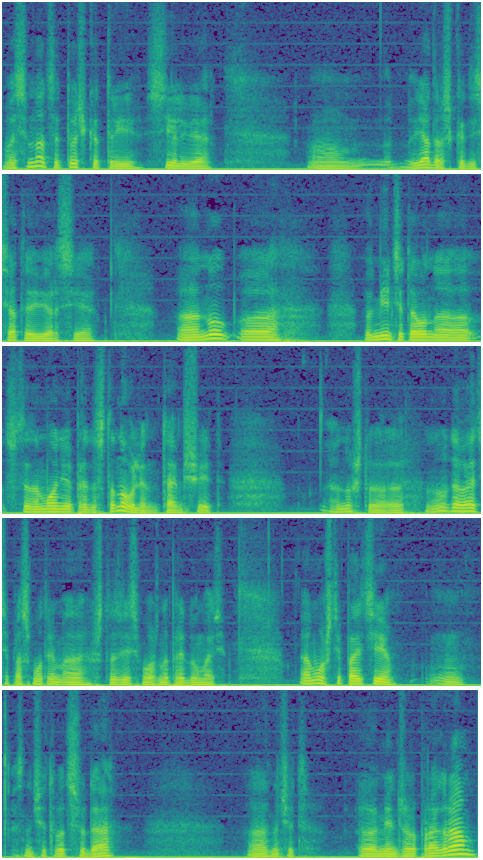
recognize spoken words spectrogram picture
18.3 Сильвия. Ядрышко 10 версия. А, ну, а, в Минте-то он а, в Цинамоне предустановлен таймшит. Ну что, ну давайте посмотрим, что здесь можно придумать. А можете пойти, значит, вот сюда. Значит, Э, менеджер программ.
